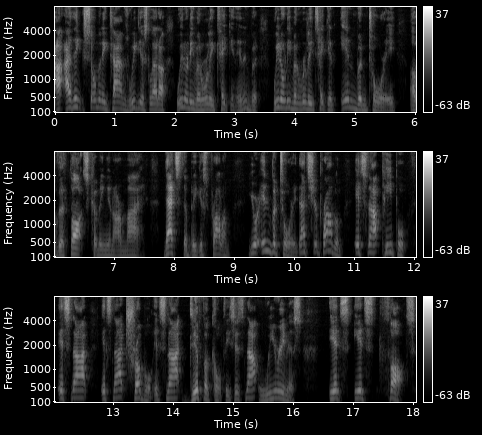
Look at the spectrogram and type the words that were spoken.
I think so many times we just let a we don't even really take an in, we don't even really take an inventory of the thoughts coming in our mind. That's the biggest problem. Your inventory, that's your problem. It's not people. It's not it's not trouble. It's not difficulties. It's not weariness. It's it's thoughts.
